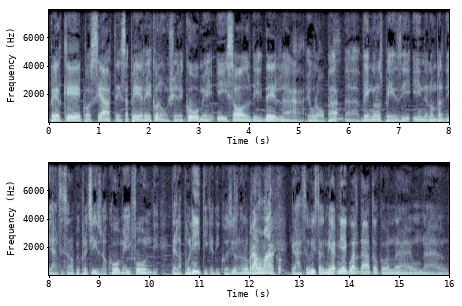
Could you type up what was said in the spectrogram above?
perché possiate sapere e conoscere come i soldi dell'Europa eh, vengono spesi in Lombardia, anzi sarò più preciso, come i fondi della politica di coesione europea. Bravo Marco. Grazie, ho visto che mi, mi hai guardato con eh, un eh,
